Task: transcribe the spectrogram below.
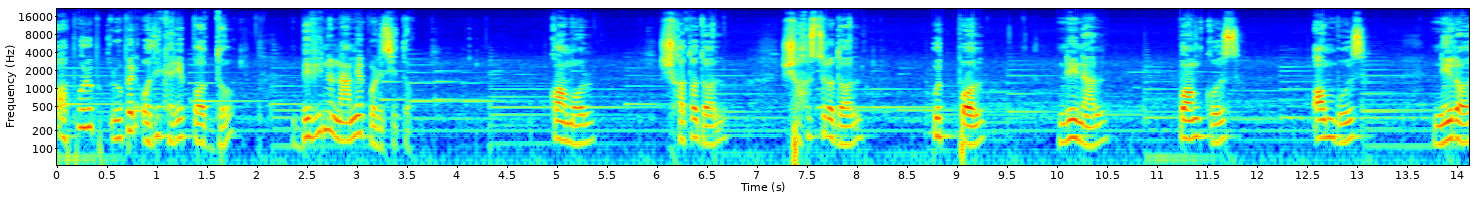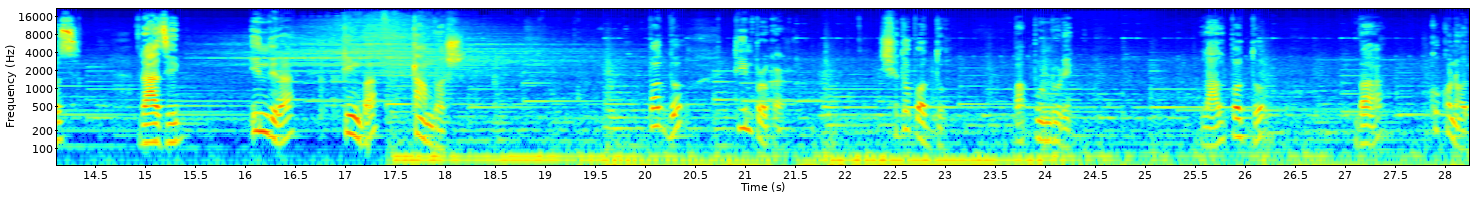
অপরূপ রূপের অধিকারী পদ্ম বিভিন্ন নামে পরিচিত। কমল, শতদল, সহস্রদল, উৎপল, মৃণাল, পঙ্কজ, অম্বুজ, নীরজ, রাজীব, ইন্দিরা কিংবা তামরস পদ্ম তিন প্রকার। শ্বেতপদ্ম বা পুণ্ডরিক, লাল পদ্ম বা কোকোনদ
